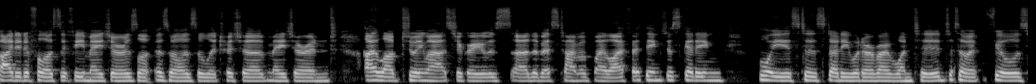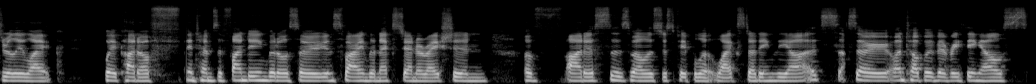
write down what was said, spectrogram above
I did a philosophy major as, as well as a literature major. And I loved doing my arts degree. It was uh, the best time of my life, I think, just getting four years to study whatever I wanted. So it feels really like we're cut off in terms of funding, but also inspiring the next generation artists as well as just people that like studying the arts. So, on top of everything else,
